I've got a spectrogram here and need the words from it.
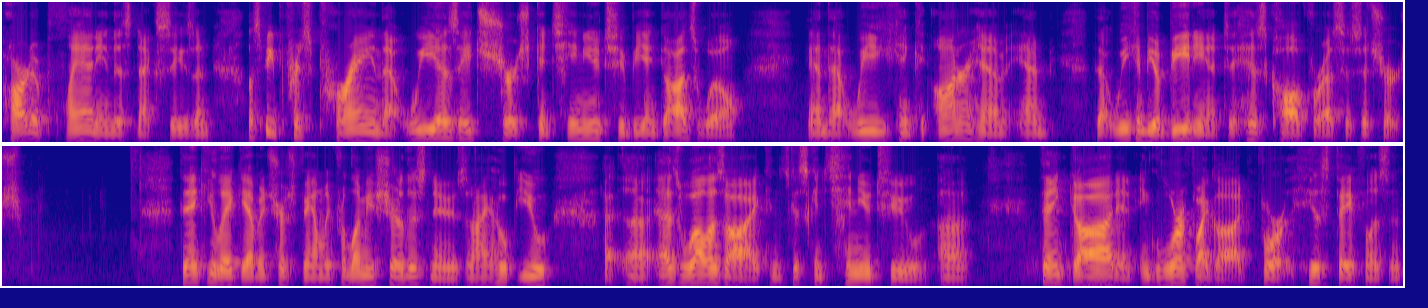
part of planning this next season. Let's be praying that we as a church continue to be in God's will and that we can honor Him and that we can be obedient to His call for us as a church. Thank you, Lake Avenue Church family, for letting me share this news. And I hope you, uh, uh, as well as I, can just continue to uh, thank God and, and, glorify God for His faithfulness and,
